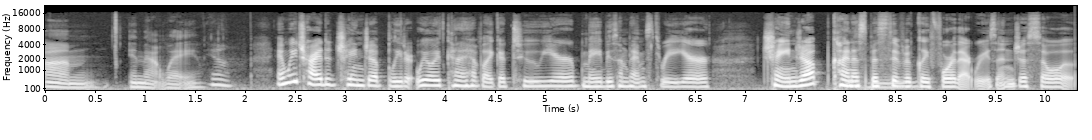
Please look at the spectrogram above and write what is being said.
um, in that way. Yeah. And we try to change up leader. We always kind of have like a two year, maybe sometimes three year change up kind of specifically for that reason, just so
